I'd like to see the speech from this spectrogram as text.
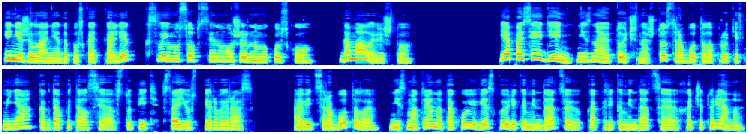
и нежелание допускать коллег к своему собственному жирному куску, да мало ли что. Я по сей день не знаю точно, что сработало против меня, когда пытался вступить в союз первый раз. А ведь сработало, несмотря на такую вескую рекомендацию, как рекомендация Хачатуряна.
